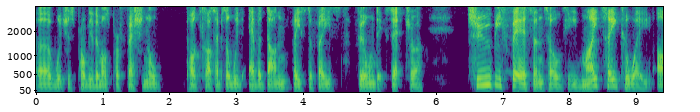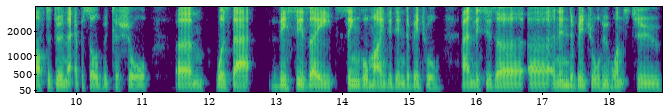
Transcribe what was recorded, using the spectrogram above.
uh, which is probably the most professional podcast episode we'd ever done, face to face, filmed, etc to be fair, Santokie, my takeaway after doing that episode with Kishore um, was that this is a single-minded individual, and this is a, a an individual who wants to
